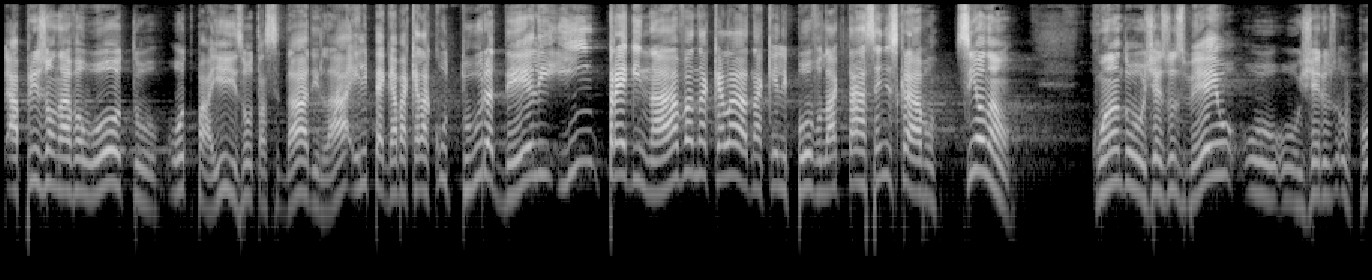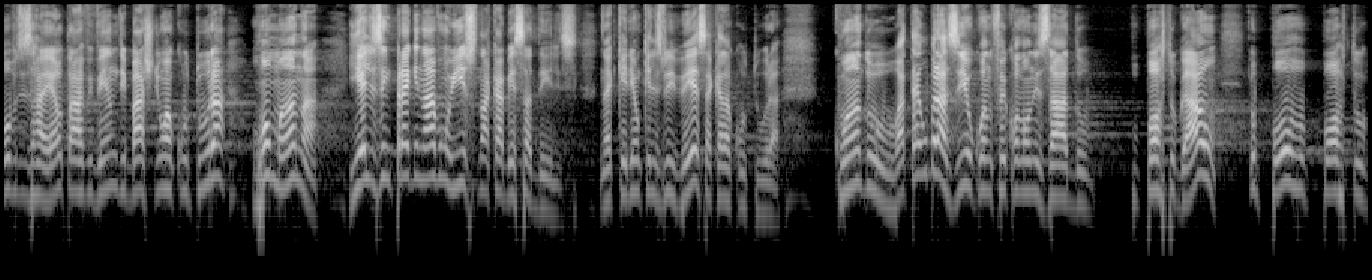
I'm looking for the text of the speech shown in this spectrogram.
aprisionava o outro, outro país, outra cidade lá, ele pegava aquela cultura dele e impregnava naquela, naquele povo lá que estava sendo escravo. Sim ou não? Quando Jesus veio, o, o, o povo de Israel estava vivendo debaixo de uma cultura romana. E eles impregnavam isso na cabeça deles. Né? Queriam que eles vivessem aquela cultura. Quando, até o Brasil, quando foi colonizado por Portugal, o povo, Porto,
